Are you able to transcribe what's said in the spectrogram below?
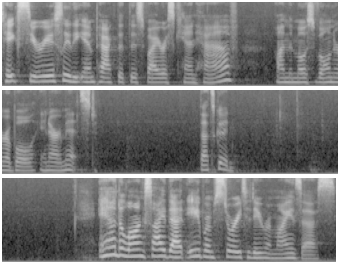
take seriously the impact that this virus can have on the most vulnerable in our midst. That's good. And alongside that, Abram's story today reminds us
